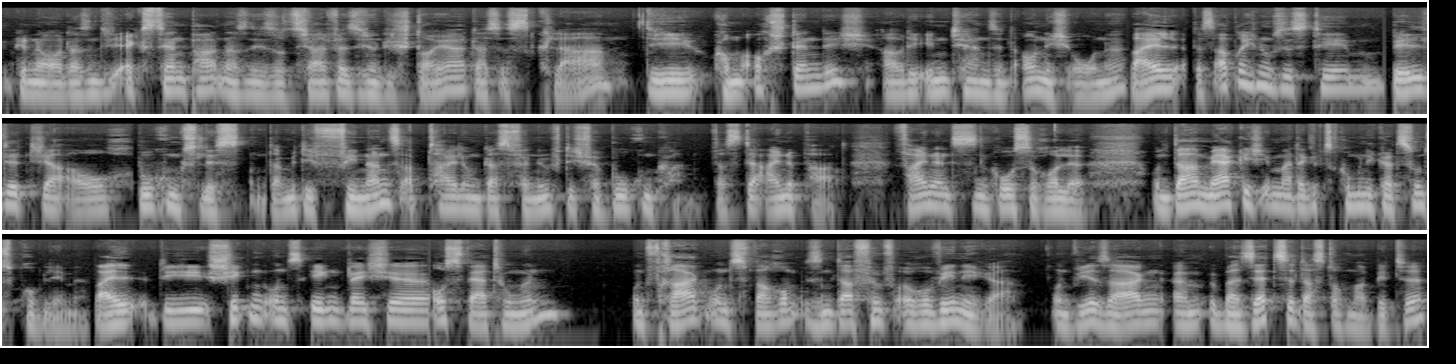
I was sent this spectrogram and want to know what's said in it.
Genau, da sind die externen Partner, sind die Sozialversicherung, die Steuer, das ist klar. Die kommen auch ständig, aber die internen sind auch nicht ohne, weil das Abrechnungssystem bildet ja auch Buchungslisten, damit die Finanzabteilung das vernünftig verbuchen kann. Das ist der eine Part. Finance ist eine große Rolle. Und da merke ich immer, da gibt es Kommunikationsprobleme, weil die schicken uns irgendwelche Auswertungen und fragen uns, warum sind da fünf Euro weniger? Und wir sagen, ähm, übersetze das doch mal bitte.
